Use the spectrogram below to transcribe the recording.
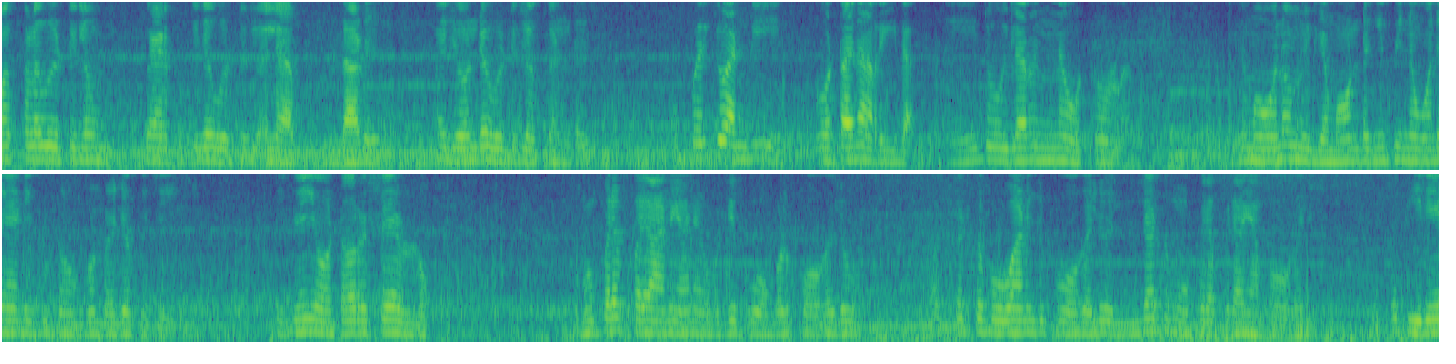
മക്കളെ വീട്ടിലും പേരക്കുട്ടിയുടെ വീട്ടിലും അല്ല എന്താണ് മരിയോന്റെ വീട്ടിലൊക്കെ ഉണ്ട്. ഉപ്പരിക്ക് വണ്ടി ഓട്ടാൻ അറിയില്ല. ഈ ടൂ വീലർ തന്നെ ഓട്ടുള്ളൂ. പിന്നെ മോനൊന്നുമില്ല. മോണ്ടെങ്കിൽ പിന്നെ മോനെ അടി കൂട്ടോ കൊണ്ടുവരികയൊക്കെ ചെയ്യും. പിന്നെ ഈ ഓട്ടോറിക്ഷയേ ഉള്ളൂ. മൂപ്പരപ്പരാണ് ഞാൻ എവിടെ പോകുമ്പോൾ പോകലും ഒറ്റടുത്ത് പോവുകയാണെങ്കിൽ പോകലും എല്ലായിടത്തും മൂപ്പരപ്പരാണ് ഞാൻ പോകലും. ഇപ്പോൾ തീരെ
